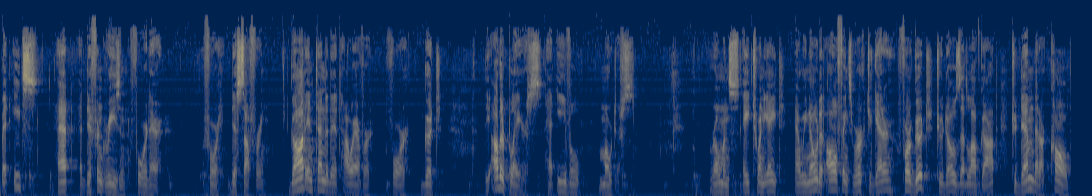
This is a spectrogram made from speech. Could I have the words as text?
but each had a different reason for their for this suffering. God intended it, however, for good. The other players had evil motives. Romans 8:28 and we know that all things work together for good to those that love God, to them that are called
